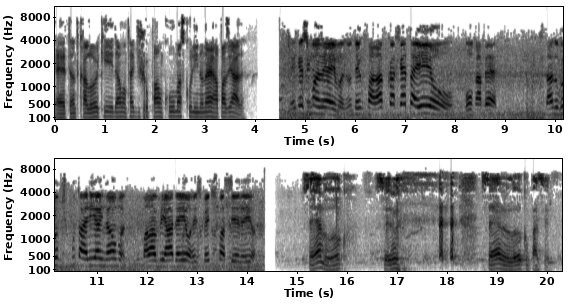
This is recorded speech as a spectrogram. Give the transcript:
É tanto calor que dá vontade de chupar um cu masculino, né, rapaziada? Quem que é esse mané aí, mano? Não tem o que falar, fica quieto aí, ô boca aberta. Você tá no grupo de putaria aí não, mano. Tem palavreada aí, ó. Respeita os parceiros aí, ó. Você é louco. Você é louco, parceiro.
